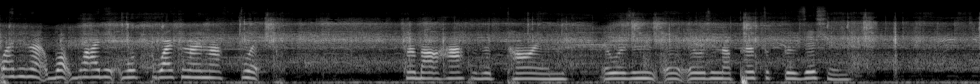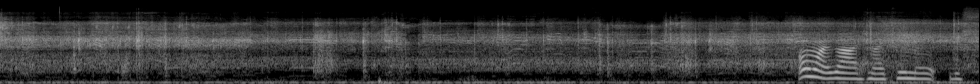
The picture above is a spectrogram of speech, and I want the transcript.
Why did I? What? Why did? What, why can I not flip? For about half of the time, it was in it, it was in a perfect position. Oh my gosh, my teammate just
